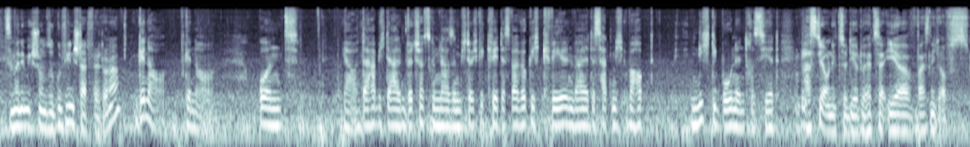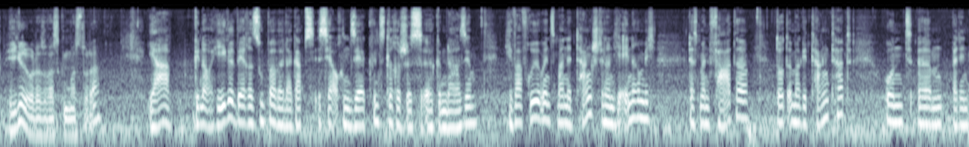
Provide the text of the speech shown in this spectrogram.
Jetzt sind wir nämlich schon so gut wie in Stadtfeld, oder? Genau, genau. Und ja, und da habe ich da im Wirtschaftsgymnasium mich durchgequält. Das war wirklich quälen, weil das hat mich überhaupt nicht die Bohne interessiert. Passt ja auch nicht zu dir. Du hättest ja eher, weiß nicht, aufs Hegel oder sowas gemusst, oder? Ja, genau, Hegel wäre super, weil da gab's, ist ja auch ein sehr künstlerisches äh, Gymnasium. Hier war früher übrigens mal eine Tankstelle und ich erinnere mich, dass mein Vater dort immer getankt hat. Und ähm, bei den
